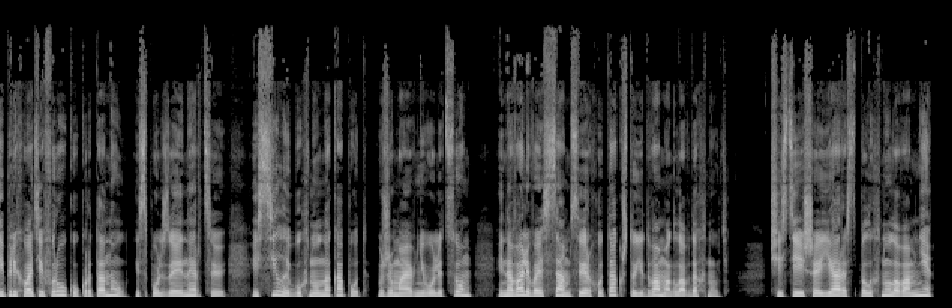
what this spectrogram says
и, перехватив руку, крутанул, используя инерцию, и силой бухнул на капот, вжимая в него лицом и наваливаясь сам сверху так, что едва могла вдохнуть. Чистейшая ярость полыхнула во мне,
